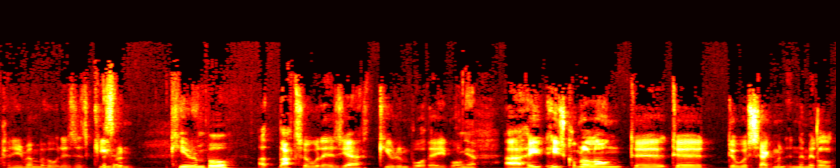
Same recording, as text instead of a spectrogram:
Can you remember who it is? It's Is it- Kieran. Kieran Bow? Uh, that's who it is, yeah. Kieran Bow, there you go. Yeah. Uh, he, he's coming along to, to do a segment in the middle,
